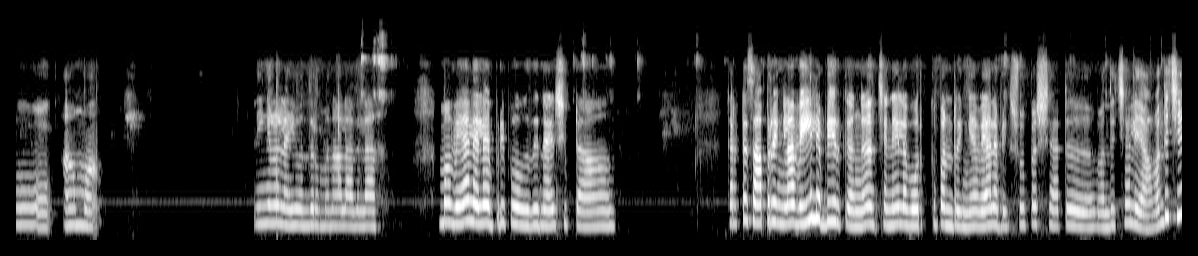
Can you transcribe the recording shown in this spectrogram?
ஓ ஆமாம் நீங்களும் லைவ் வந்து ரொம்ப நாள் ஆகுதுல. அம்மா வேலையெல்லாம் எப்படி போகுது? நைட் ஷிஃப்டா கரெக்டாக சாப்பிட்றீங்களா? வெயில் எப்படி இருக்குங்க? சென்னையில் ஒர்க்கு பண்ணுறீங்க வேலை எப்படி? சூப்பர் ஷர்ட்டு வந்துச்சா இல்லையா? வந்துச்சு.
